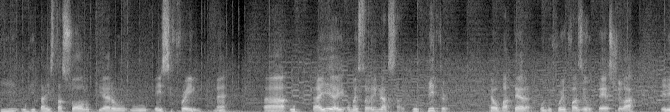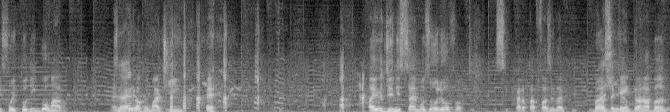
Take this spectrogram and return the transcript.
e o guitarrista solo, que era o, o Ace Frehley, né? Ah, aí, aí uma história engraçada. O Peter, é o batera, quando foi fazer o teste lá, ele foi todo engomado, né? Sério? todo arrumadinho. é. Aí o Gene Simons olhou e falou: esse cara tá fazendo aqui? Ah, você quer entrar na banda?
